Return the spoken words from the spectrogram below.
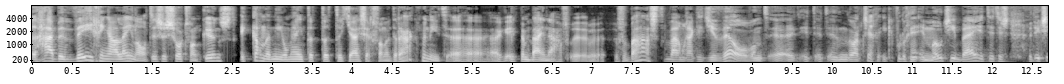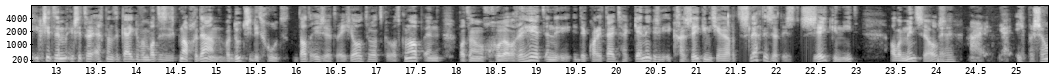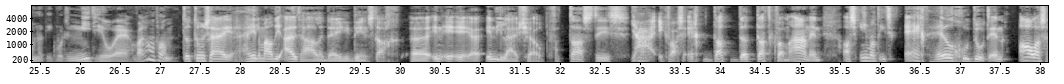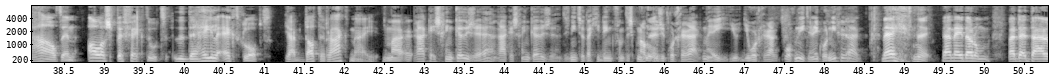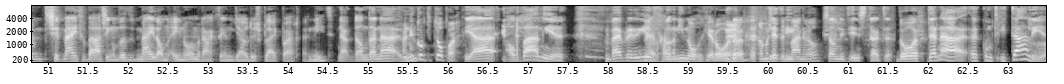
Haar beweging alleen al. Het is een soort van kunst. Ik kan er niet omheen dat, dat, dat jij zegt van het raakt me niet. Eh, ik, ben bijna eh, verbaasd. Waarom raakt het je wel? Want eh, het, wat ik zeg, ik voel er geen emotie bij. Het, is, het, ik, ik, zit ik zit er echt aan te kijken van wat is dit knap gedaan? Wat doet ze dit goed? Dat is het, weet je wel. Wat, wat knap en wat een geweldige hit. En de, de kwaliteit herken ik. Dus ik, ik ga zeker niet zeggen dat het slecht is. Dat is het zeker niet. Allerminst zelfs. Nee. Maar ja, ik persoonlijk, ik word er niet heel erg warm van. Tot toen zij helemaal die uithalen deed dinsdag. eh, in, in, in die live show. Fantastisch. Ja, ik was echt, dat, dat, dat kwam aan. En als iemand iets echt heel goed doet en alles haalt en alles perfect doet, de, de hele act klopt, ja, dat raakt mij. Maar raken is geen keuze, hè? Raken is geen keuze. Het is niet zo dat je denkt van het is knap, Nee. dus ik word geraakt. Nee, je, je wordt geraakt of niet. En ik word niet geraakt. Nee, Nee. ja, nee daarom, maar da- daarom zit mijn verbazing, omdat het mij dan enorm raakt en jou dus blijkbaar niet. Nou, dan daarna... Maar nu komt de topper. Ja, Albanië. Wij hebben Nee, we gaan het niet nog een keer horen. hoor. Ga maar zitten, Manuel. Ik zal hem niet instarten. Door. Daarna eh, komt Italië.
